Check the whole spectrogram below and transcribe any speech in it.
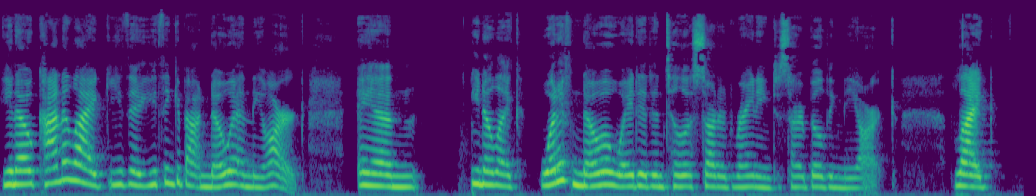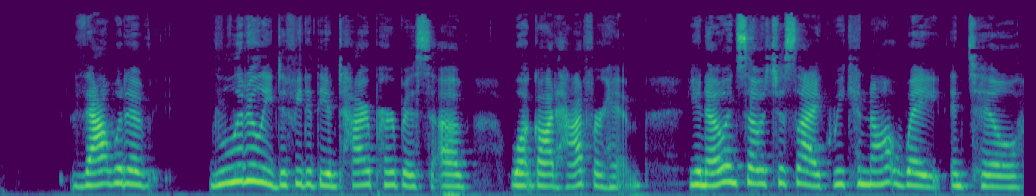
You know, kind of like you, th- you think about Noah and the ark. And, you know, like, what if Noah waited until it started raining to start building the ark? Like, that would have literally defeated the entire purpose of what God had for him, you know? And so it's just like, we cannot wait until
